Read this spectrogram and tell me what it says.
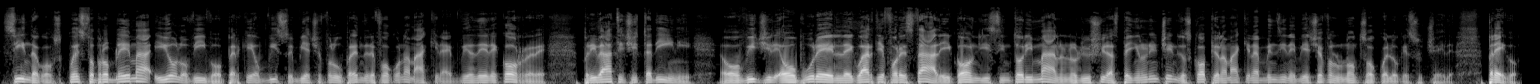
Sindaco, questo problema io lo vivo perché ho visto in via Cefalù prendere fuoco una macchina e vedere correre privati cittadini vigili, oppure le guardie forestali con gli istintori in mano e non riuscire a spegnere un incendio, scoppia una macchina a benzina e via Cefalù, non so quello che succede. Prego.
